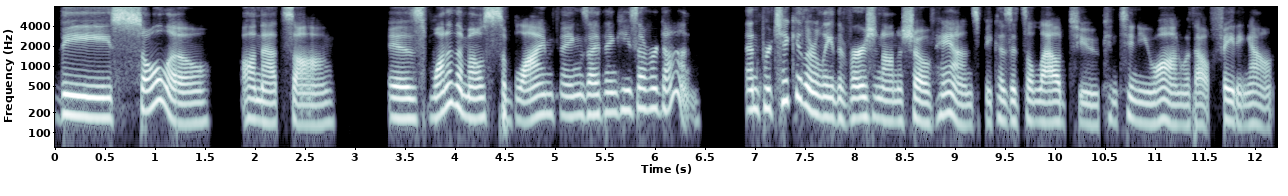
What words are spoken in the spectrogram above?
the solo on that song is one of the most sublime things I think he's ever done. And particularly the version on a show of hands, because it's allowed to continue on without fading out.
